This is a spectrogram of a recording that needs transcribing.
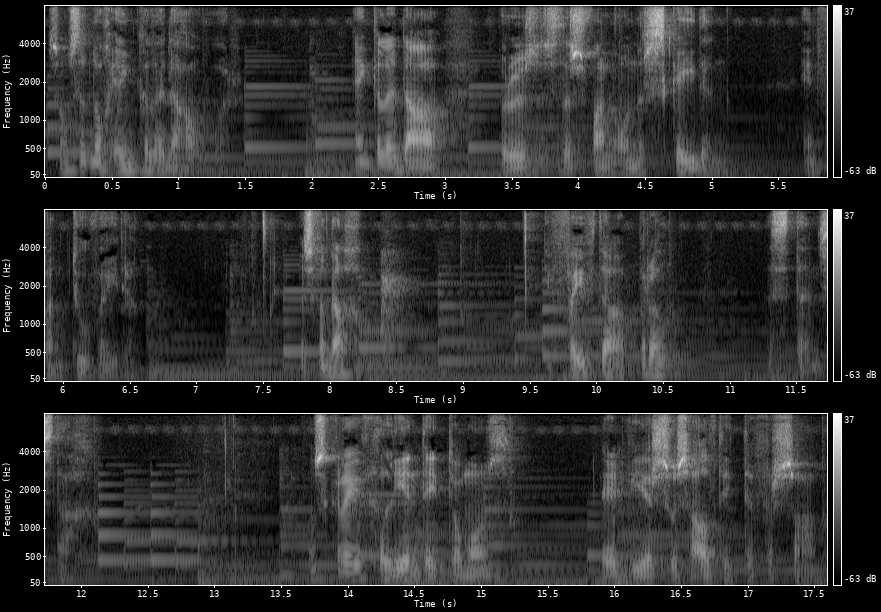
So ons het nog enkele dae oor. Enkele dae broers en susters van onderskeiding en van toewyding. Is vandag die 5de April, is Dinsdag. Ons kry geleentheid om ons net weer soos altyd te versamel.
